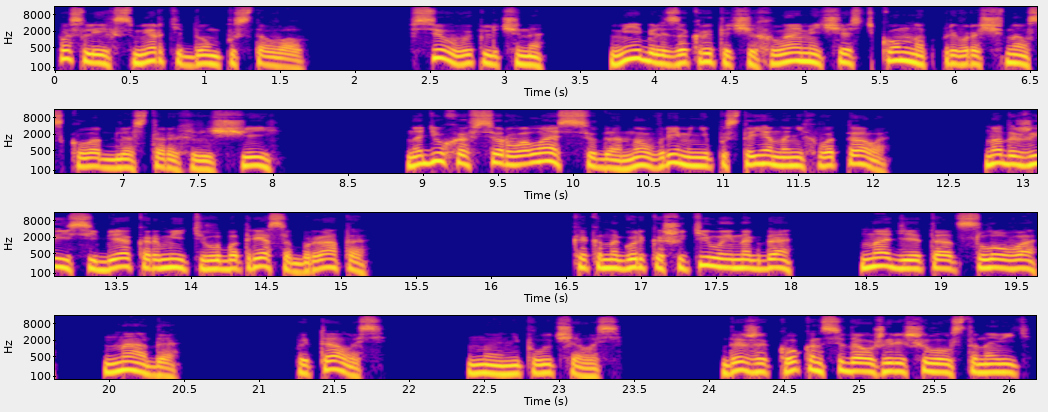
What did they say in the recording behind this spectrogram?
После их смерти дом пустовал. Все выключено, Мебель закрыта чехлами, часть комнат превращена в склад для старых вещей. Надюха все рвалась сюда, но времени постоянно не хватало. Надо же и себя кормить, и лоботряса брата. Как она горько шутила иногда, Надя это от слова «надо». Пыталась, но не получалось. Даже кокон сюда уже решила установить,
